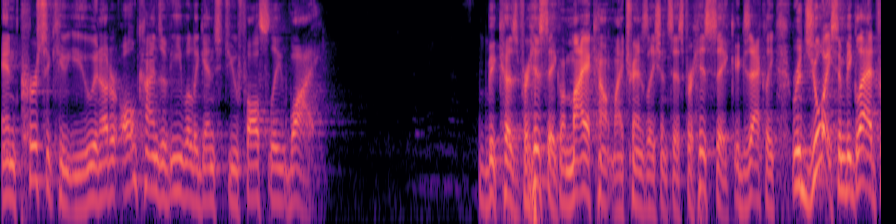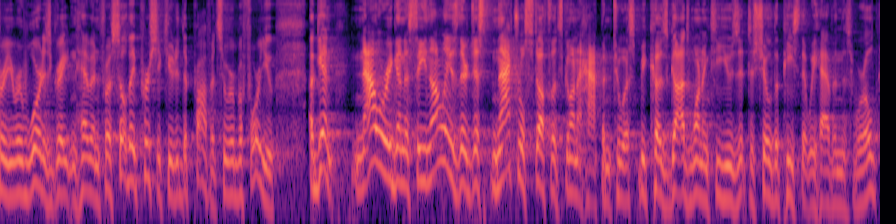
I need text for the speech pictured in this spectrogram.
and persecute you and utter all kinds of evil against you falsely. Why? Because for his sake, or my account, my translation says, for his sake, exactly. Rejoice and be glad, for your reward is great in heaven, for so they persecuted the prophets who were before you. Again, now we're going to see not only is there just natural stuff that's going to happen to us because God's wanting to use it to show the peace that we have in this world,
